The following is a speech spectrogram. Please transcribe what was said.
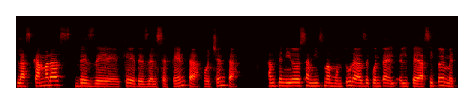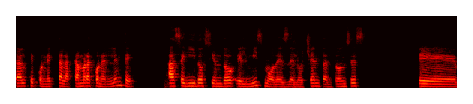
Las cámaras desde, ¿qué? Desde el 70, 80 han tenido esa misma montura. Haz de cuenta, el, el pedacito de metal que conecta la cámara con el lente ha seguido siendo el mismo desde el 80. Entonces, eh,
